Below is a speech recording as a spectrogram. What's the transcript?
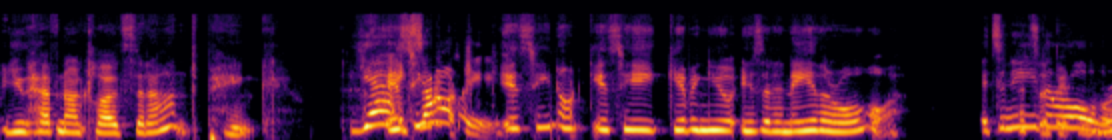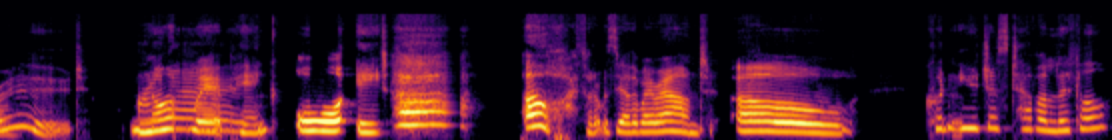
you have no clothes that aren't pink. Yeah, is exactly. He not, is he not? Is he giving you? Is it an either or? It's an That's either a bit or. rude. I Not wear pink or eat. Oh, I thought it was the other way around. Oh, couldn't you just have a little?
